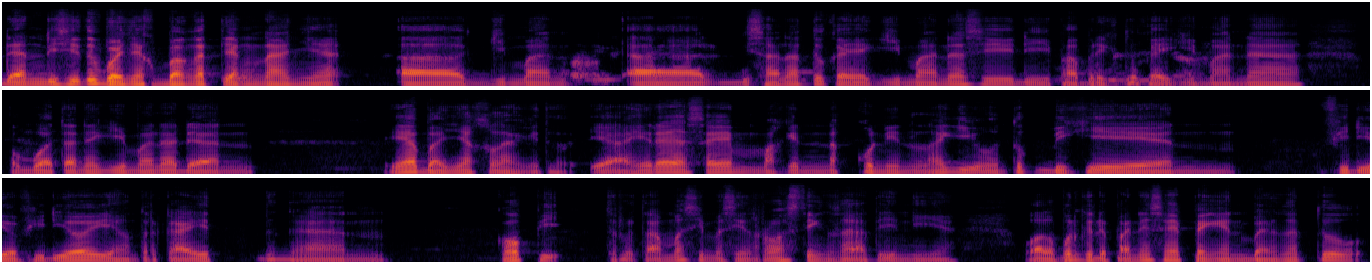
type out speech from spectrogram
dan di situ banyak banget yang nanya uh, gimana uh, di sana tuh kayak gimana sih? Di pabrik tuh kayak gimana? Pembuatannya gimana? Dan ya banyak lah gitu. Ya akhirnya saya makin nekunin lagi untuk bikin video-video yang terkait dengan kopi, terutama sih mesin roasting saat ini ya. Walaupun ke depannya saya pengen banget tuh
